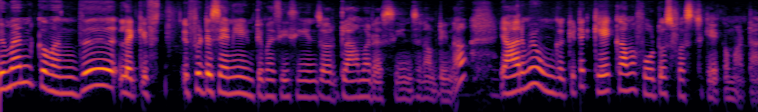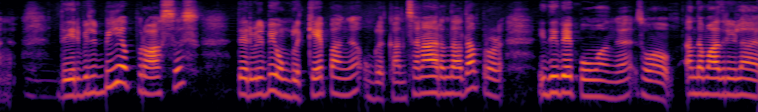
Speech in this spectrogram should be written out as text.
விமென்க்கு வந்து like if if it is any intimacy scenes ஒரு கிளாமரஸ் சீன்ஸ் அப்படின்னா யாருமே உங்ககிட்ட கேட்காம ஃபோட்டோஸ் ஃபஸ்ட்டு கேட்க மாட்டாங்க. There will be a process there will be உங்களுக்கு கேட்பாங்க. உங்களுக்கு கன்சர்னாக இருந்தால் தான் ப்ரோ இதுவே போவாங்க. ஸோ அந்த மாதிரிலாம்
